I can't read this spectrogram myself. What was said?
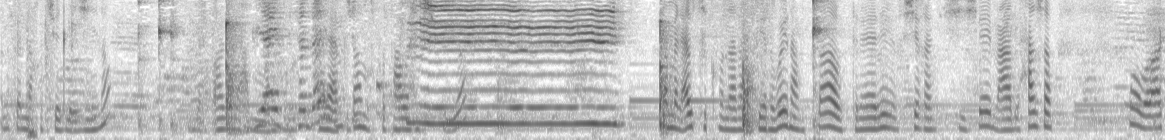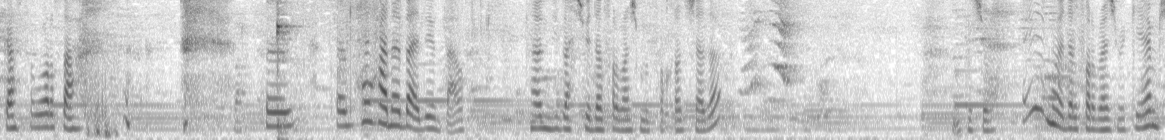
أنا كناخذ شوية العجينة. غادي نعمر بحال هكذا نبسطها واحد شوية. ما نعاودش لكم أنا راه روينه بالدار والدراري شي غادي شي شي مع الحجر وراه كنصور صافي الحيحه أنا بعدين نبداو غنزيد واحد شوية ديال الفرماج من فوق هاد اي نوع ديال الفرماج ما كيهمش.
